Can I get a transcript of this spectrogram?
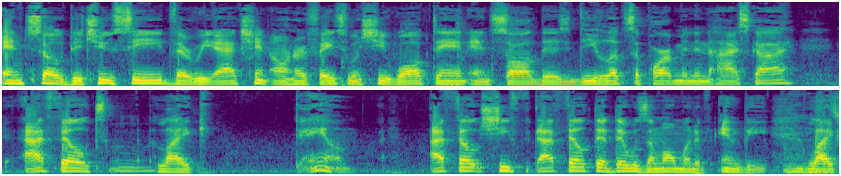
And so, did you see the reaction on her face when she walked in and saw this deluxe apartment in the high sky? I felt mm. like, damn. I felt she. I felt that there was a moment of envy. Mm, like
